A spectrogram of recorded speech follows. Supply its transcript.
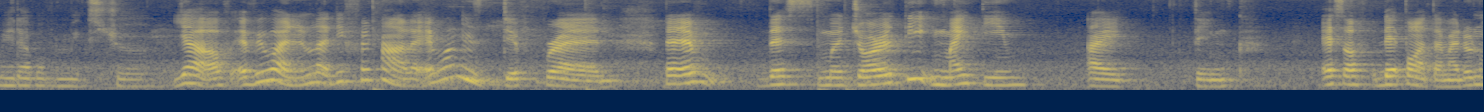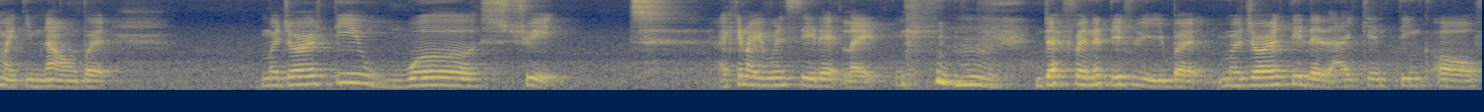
Made up of a mixture. yeah of everyone you know like different lah like everyone is different like ev- there's majority in my team I think as of that point of time I don't know my team now but majority were straight. I cannot even say that like hmm. definitively but majority that I can think of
